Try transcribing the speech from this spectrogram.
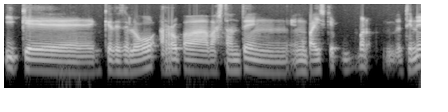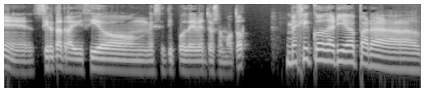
y que, que desde luego arropa bastante en, en, un país que, bueno, tiene cierta tradición este tipo de eventos de motor. México daría para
